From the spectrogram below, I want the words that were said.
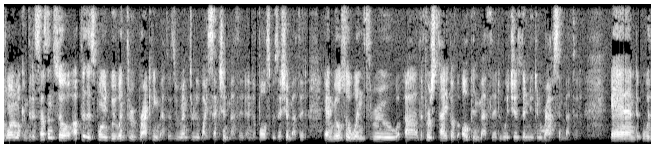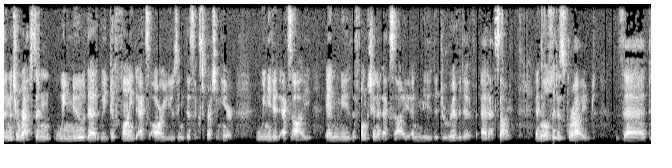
everyone, welcome to this lesson. So up to this point, we went through bracketing methods, we went through the bisection method and the false position method, and we also went through uh, the first type of open method, which is the Newton-Raphson method. And with the Newton-Raphson, we knew that we defined xr using this expression here. We needed xi, and we needed the function at xi, and we needed the derivative at xi. And we also described that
